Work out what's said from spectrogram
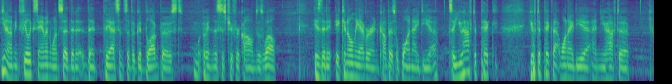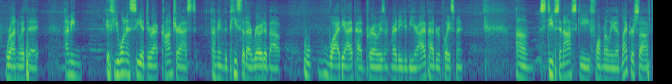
you know, I mean, Felix Salmon once said that uh, that the essence of a good blog post, I mean, this is true for columns as well, is that it, it can only ever encompass one idea. So you have to pick, you have to pick that one idea and you have to run with it. I mean, if you want to see a direct contrast, I mean, the piece that I wrote about why the iPad Pro isn't ready to be your iPad replacement, um, Steve Sinofsky, formerly of Microsoft,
